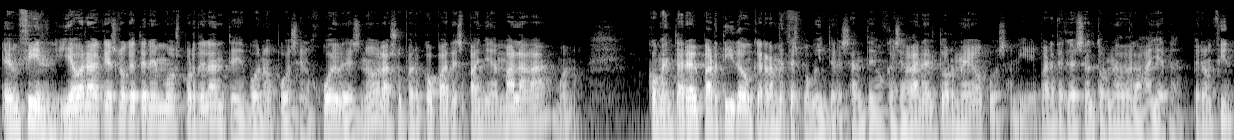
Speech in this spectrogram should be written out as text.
En fin, ¿y ahora qué es lo que tenemos por delante? Bueno, pues el jueves, ¿no? La Supercopa de España en Málaga. Bueno, comentaré el partido, aunque realmente es poco interesante. Aunque se gane el torneo, pues a mí me parece que es el torneo de la galleta. Pero en fin.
